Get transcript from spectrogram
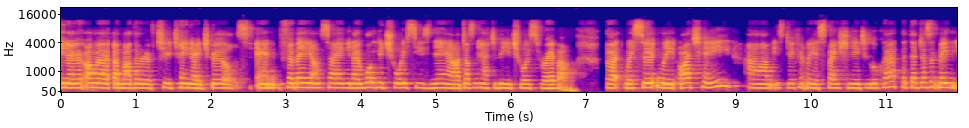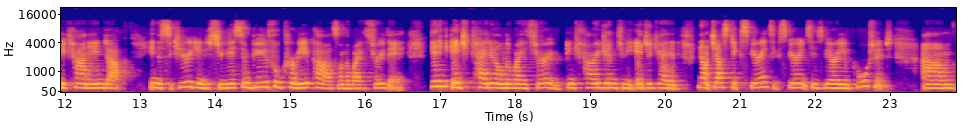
you know, I'm a, a, mother of two teenage girls. And for me, I'm saying, you know, what your choice is now doesn't have to be your choice forever. But we're certainly, IT um, is definitely a space you need to look at. But that doesn't mean that you can't end up in the security industry. There's some beautiful career paths on the way through there. Getting educated on the way through, encourage them to be educated, not just experience. Experience is very important um,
